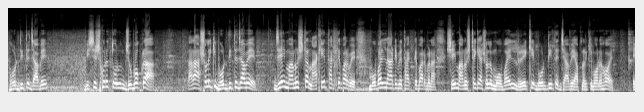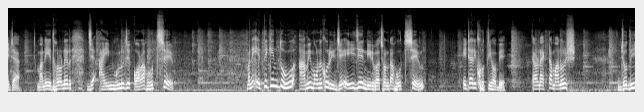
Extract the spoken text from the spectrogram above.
ভোট দিতে যাবে? বিশেষ করে তরুণ যুবকরা তারা আসলে কি ভোট দিতে যাবে? যেই মানুষটা না খেয়ে থাকতে পারবে, মোবাইল না টিপে থাকতে পারবে না, সেই মানুষটা কি আসলে মোবাইল রেখে ভোট দিতে যাবে? আপনার কি মনে হয় এটা? মানে এ ধরনের যে আইনগুলো যে করা হচ্ছে মানে এতে কিন্তু আমি মনে করি যে এই যে নির্বাচনটা হচ্ছে, এটারই ক্ষতি হবে। কারণ একটা মানুষ যদি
